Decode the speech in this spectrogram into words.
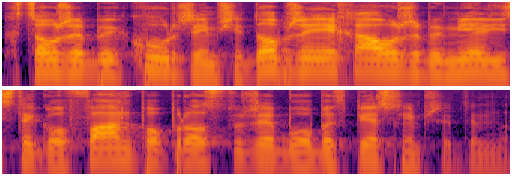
chcą, żeby kurczę im się dobrze jechało, żeby mieli z tego fan po prostu, żeby było bezpiecznie przy tym. No,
